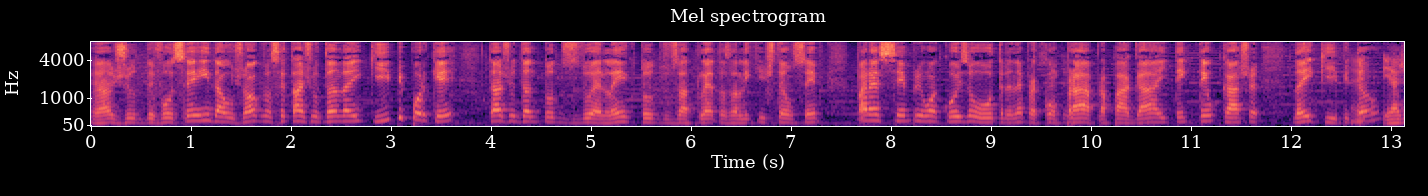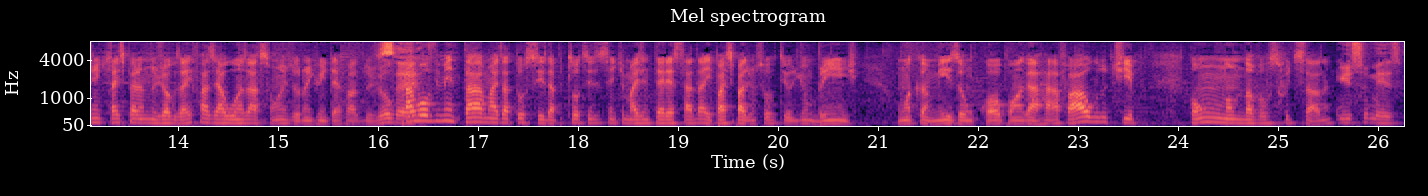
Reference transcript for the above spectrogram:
É ajuda, você indo aos jogos, você está ajudando a equipe porque tá ajudando todos do elenco, todos os atletas ali que estão sempre. Parece sempre uma coisa ou outra, né? Para comprar, para pagar e tem que ter o caixa da equipe. Então, É, e a gente tá esperando nos jogos aí fazer algumas ações durante o intervalo do jogo para movimentar mais a torcida. A torcida se sente mais interessada aí, participar de um sorteio de um brinde, uma camisa, um copo, uma garrafa, algo do tipo, com o nome Nova Russa Futsal, né? Isso mesmo.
